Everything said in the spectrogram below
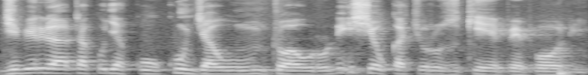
Jibril atakuja kuukunja huu mto aurudishe ukachuruzukie peponi.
